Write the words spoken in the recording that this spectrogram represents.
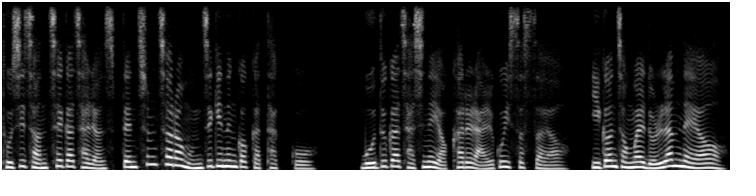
도시 전체가 잘 연습된 춤처럼 움직이는 것 같았고 모두가 자신의 역할을 알고 있었어요. 이건 정말 놀랍네요.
